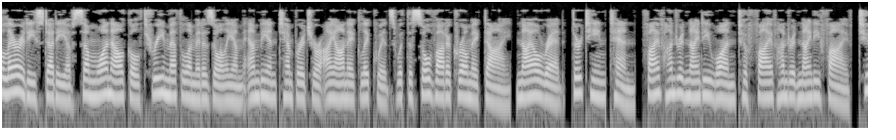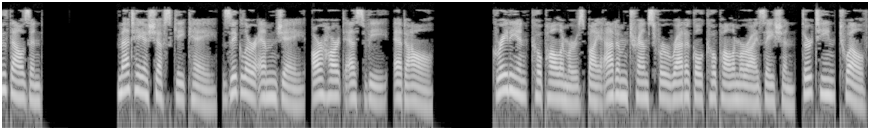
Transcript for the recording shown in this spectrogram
Polarity study of some 1-alkyl 3-methylimidazolium ambient temperature ionic liquids with the solvatochromic dye, Nile Red, 13 10, 591–595, 2000 Matyjaszewski K., Ziegler M. J., Arehart S. V., et al. Gradient copolymers by atom transfer radical copolymerization, 13 12,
